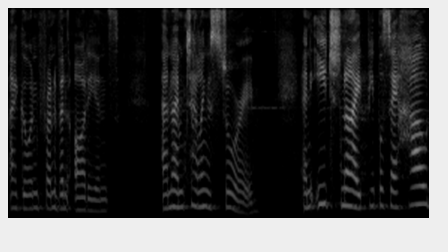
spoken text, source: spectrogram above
I go in front of an audience and I'm telling a story. And each night, people say, How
